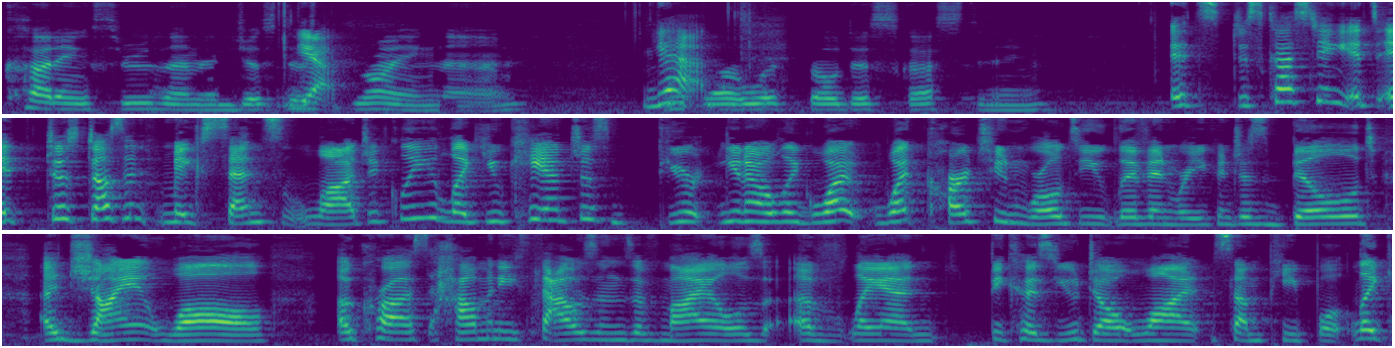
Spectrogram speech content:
cutting through them and just destroying yeah. them. Yeah, it was so disgusting? It's disgusting. It's it just doesn't make sense logically. Like you can't just you're you know like what what cartoon world do you live in where you can just build a giant wall across how many thousands of miles of land because you don't want some people like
